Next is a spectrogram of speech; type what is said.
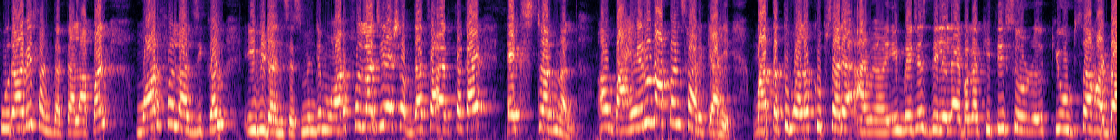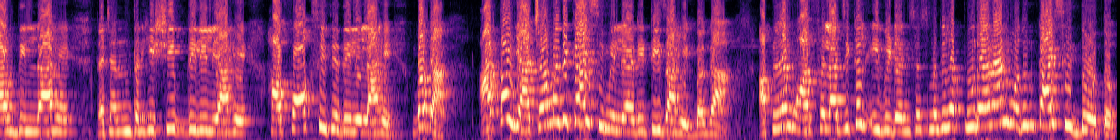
पुरावे सांगतात त्याला आपण मॉर्फोलॉजिकल इव्हिडन्सेस म्हणजे मॉर्फोलॉजी या शब्दाचा अर्थ काय? एक्सटर्नल बाहेरून आपण सारखे आहे. मग आता तुम्हाला खूप सारे इमेजेस दिलेला आहे बघा किती क्यूटचा हा डॉग दिलेला आहे. त्याच्यानंतर ही शिप दिलेली आहे. हा फॉक्स इथे दिलेला आहे. बघा आता याच्यामध्ये काय सिमिलॅरिटीज आहे बघा आपल्या मॉर्फोलॉजिकल इव्हिडन्सेस मध्ये या पुराणांमधून काय सिद्ध होतं?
